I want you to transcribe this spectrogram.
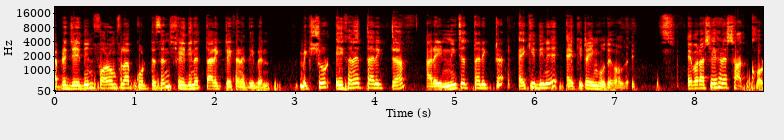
আপনি যেই দিন ফর্ম ফিল আপ করতেছেন, সেই দিনের তারিখটা এখানে দিবেন। মেক শিওর এখানের তারিখটা আর এই নিচের তারিখটা একই দিনে, একই টাইম হতে হবে। এবার আসে এখানে স্বাক্ষর।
